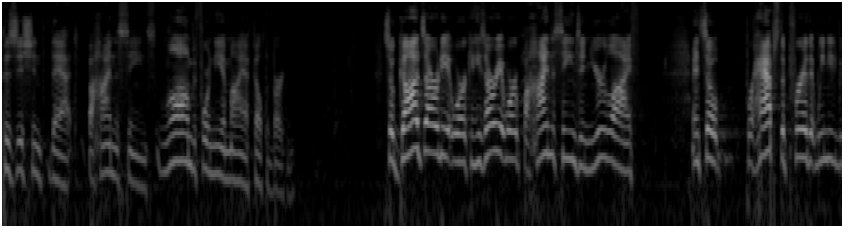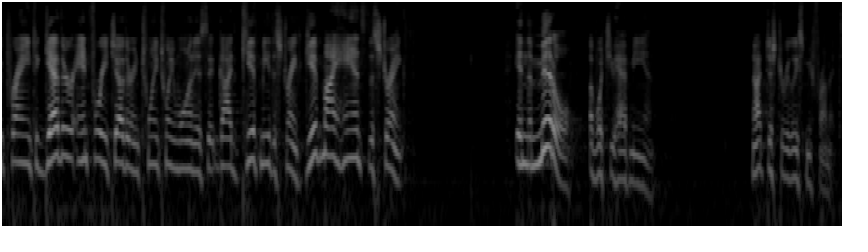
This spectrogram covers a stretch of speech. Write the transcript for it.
positioned that behind the scenes long before Nehemiah felt the burden. So God's already at work, and He's already at work behind the scenes in your life. And so perhaps the prayer that we need to be praying together and for each other in 2021 is that God, give me the strength. Give my hands the strength in the middle of what you have me in, not just to release me from it.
